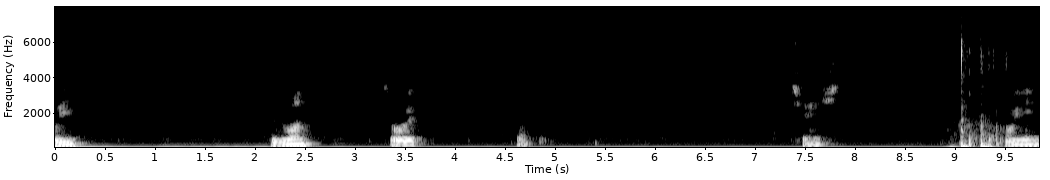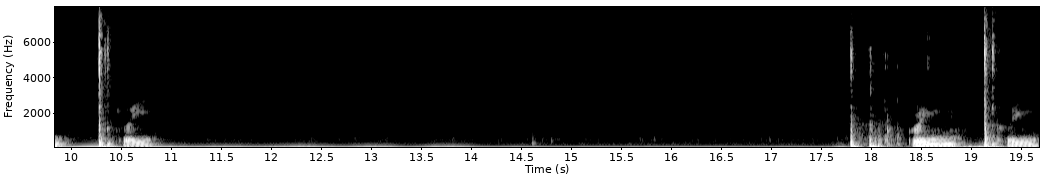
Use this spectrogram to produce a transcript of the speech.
three. This one. Sorry. Change. Green three. Green three.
